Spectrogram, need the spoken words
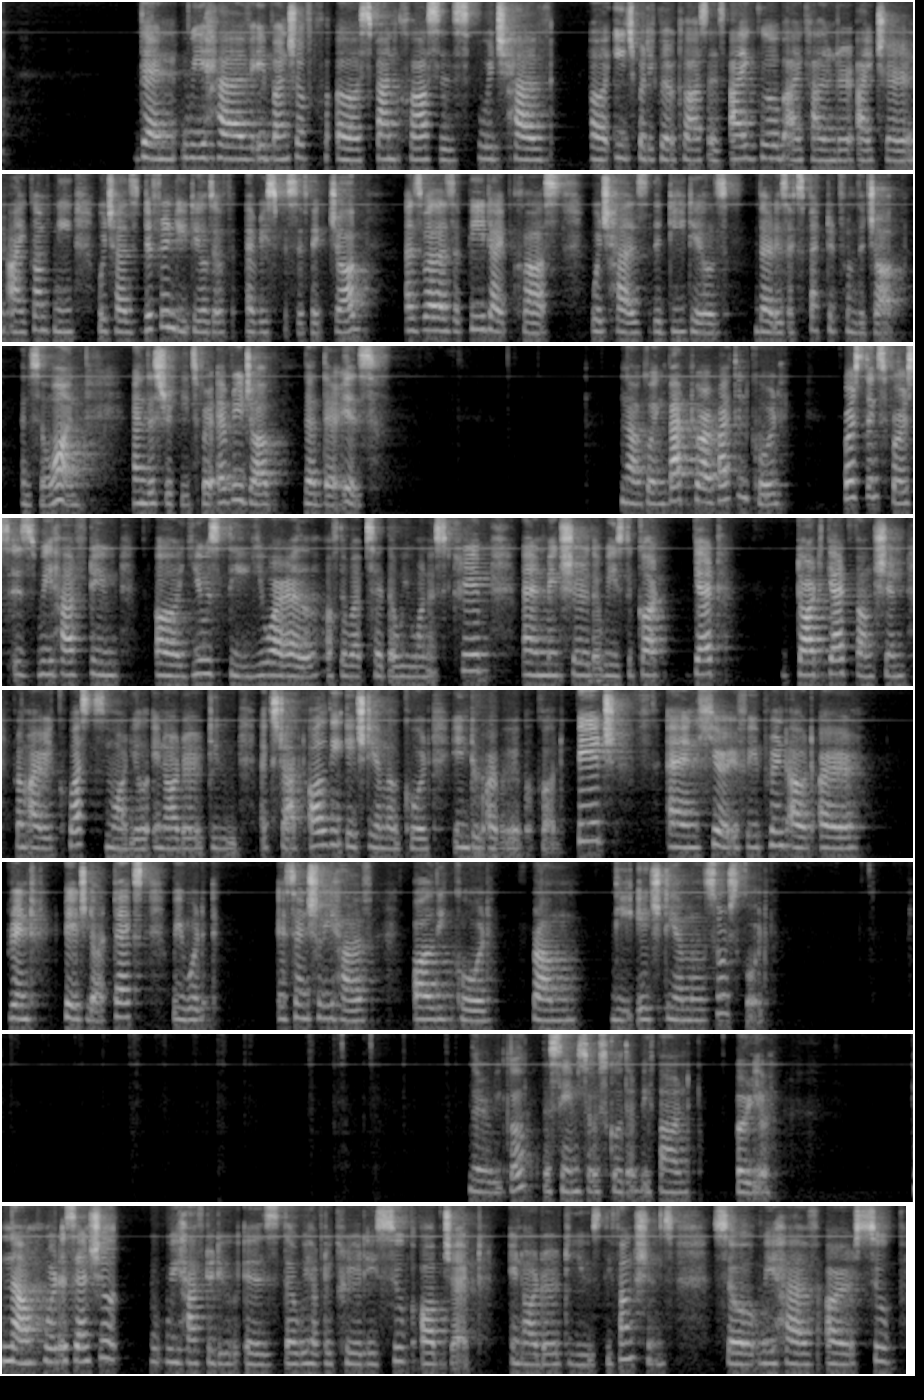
Then we have a bunch of uh, span classes which have uh, each particular class as iGlobe, iCalendar, iChair, and iCompany, which has different details of every specific job, as well as a p-type class, which has the details that is expected from the job, and so on and this repeats for every job that there is. Now going back to our Python code, first things first is we have to uh, use the URL of the website that we want to scrape and make sure that we use the get dot get function from our requests module in order to extract all the HTML code into our variable called page. And here, if we print out our print page.text, we would essentially have all the code from the HTML source code. There we go, the same source code that we found earlier. Now, what essential we have to do is that we have to create a soup object in order to use the functions. So we have our soup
